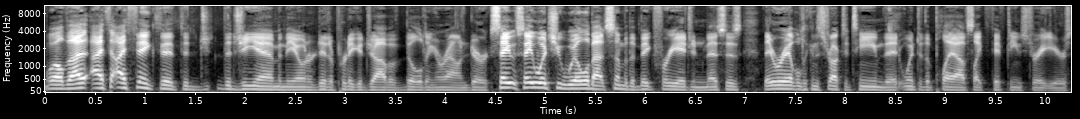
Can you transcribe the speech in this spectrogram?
Well, that, I th- I think that the G- the GM and the owner did a pretty good job of building around Dirk. Say say what you will about some of the big free agent misses, they were able to construct a team that went to the playoffs like 15 straight years.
